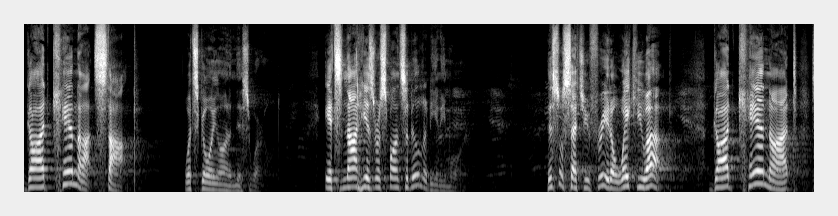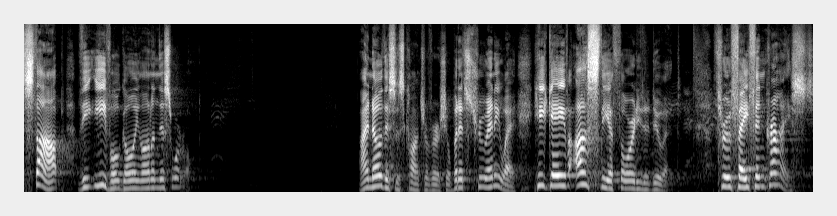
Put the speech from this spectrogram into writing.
God cannot stop what's going on in this world. It's not his responsibility anymore. This will set you free, it'll wake you up. God cannot stop the evil going on in this world. I know this is controversial, but it's true anyway. He gave us the authority to do it through faith in Christ.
